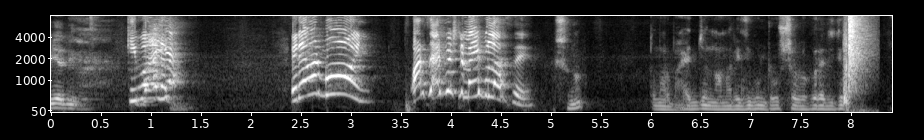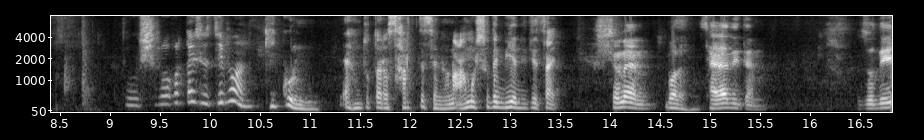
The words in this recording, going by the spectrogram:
বিয়ে দিব। কি বলে? এটা আমার বোন। আর চার পাঁচটা মাই বলে আছে। শোনো তোমার ভাইয়ের জন্য আমার এই জীবনটা উৎসর্গ করে দিতে তুই শুরু করতে হয়েছিস জীবন? কি করব? এখন তো তারা ছাড়তেছে না আমার সাথে বিয়ে দিতে চায়। শুনেন বলে ছাড়া দিতেন। যদি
